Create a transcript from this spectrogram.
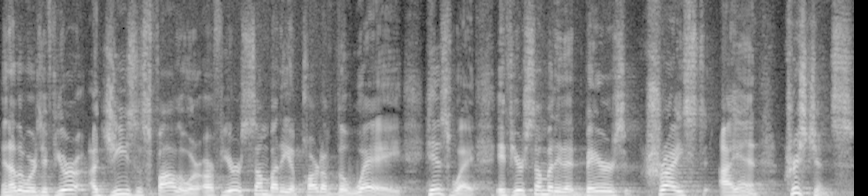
In other words, if you're a Jesus follower or if you're somebody a part of the way, his way, if you're somebody that bears Christ in, Christians,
